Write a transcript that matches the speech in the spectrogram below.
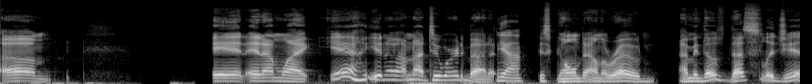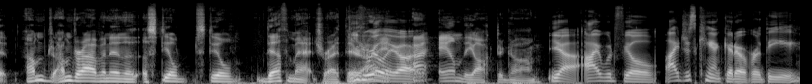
Um, and and I'm like, yeah, you know, I'm not too worried about it yeah. just going down the road. I mean, those that's legit. I'm I'm driving in a, a steel steel death match right there. You really I, are. I am the octagon. Yeah, I would feel I just can't get over the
